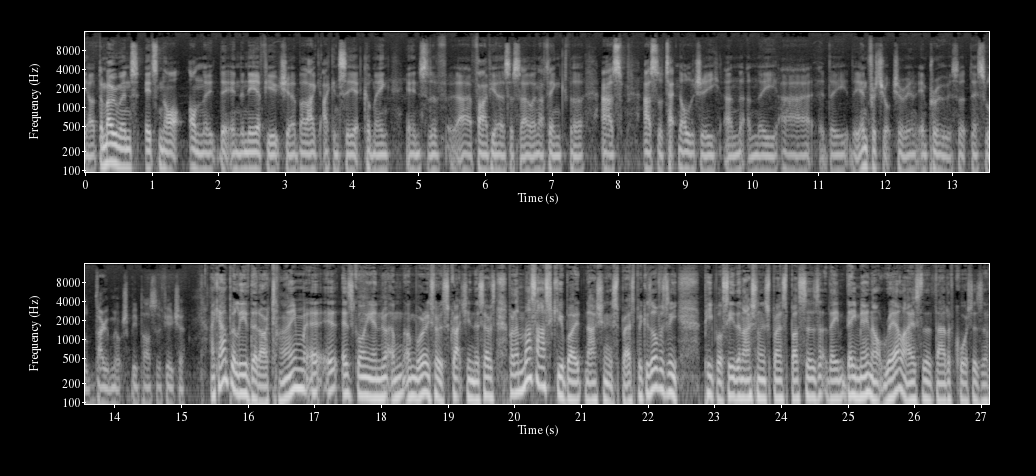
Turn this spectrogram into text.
you know, at the moment, it's not on the, the in the near future, but I, I, can see it coming in sort of uh, five years or so. And I think that as as the technology and and the uh, the the infrastructure improves, that this will very much be part of the future. I can't believe that our time is going in, and we're sort of scratching the surface. But I must ask you about National Express because obviously people see the National Express buses, they they may not realise that that, of course, is a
